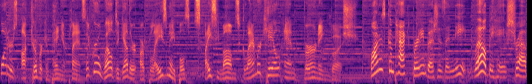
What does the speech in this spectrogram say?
Water's October companion plants that grow well together are blaze maples, spicy mums, glamour kale, and burning bush. Water's compact burning bush is a neat, well behaved shrub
